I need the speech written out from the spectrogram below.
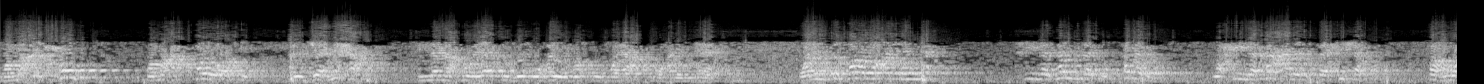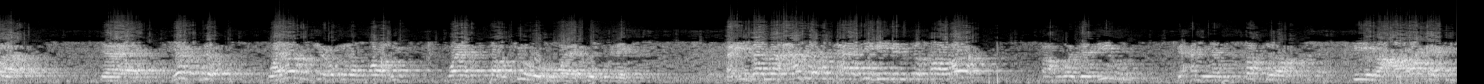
ومع الحب ومع الثورة الجامحة إنما هو يكذب غيظه ويعفو عن الناس. والانتصار على النفس حين زلت القدم وحين فعل الفاحشة فهو يصدق ويرجع إلى الله ويستغفره ويتوب إليه. فإذا ما حدثت هذه الانتصارات فهو جدير بأن ينتصر في معركة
